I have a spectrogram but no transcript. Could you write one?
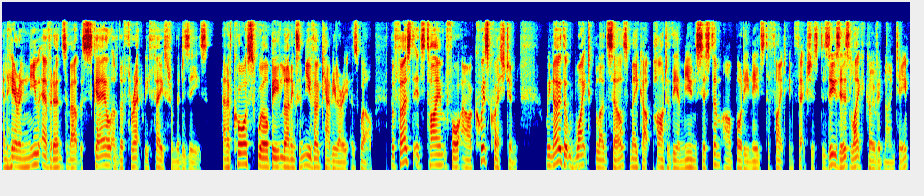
and hearing new evidence about the scale of the threat we face from the disease. And of course, we'll be learning some new vocabulary as well. But first, it's time for our quiz question. We know that white blood cells make up part of the immune system our body needs to fight infectious diseases like COVID 19.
